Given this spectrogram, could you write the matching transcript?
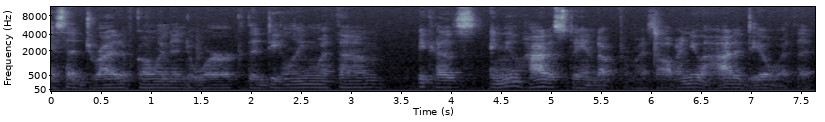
I said, dread of going into work, the dealing with them, because I knew how to stand up for myself. I knew how to deal with it.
